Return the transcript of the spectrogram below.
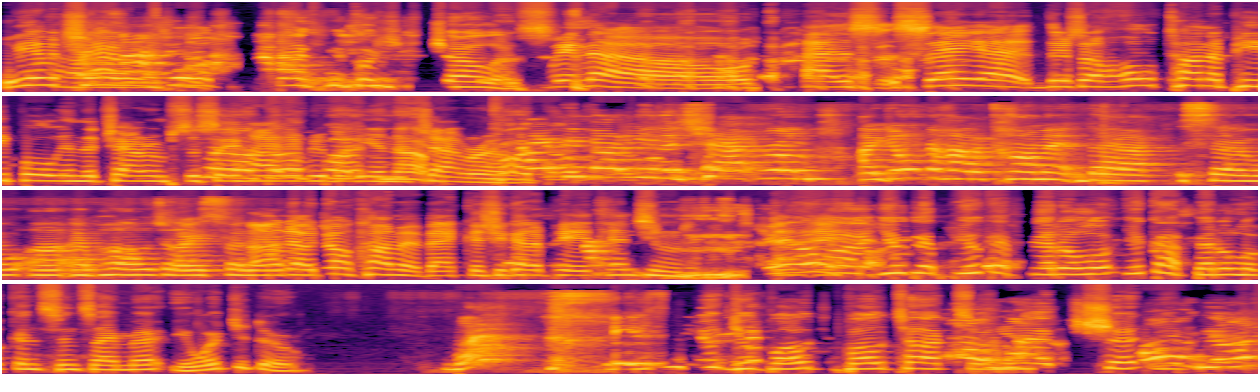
we have a chat room full of That's because she's jealous. We know. As, say, uh, there's a whole ton of people in the chat room, so say No, hi to everybody in the up. chat room. Call- Hi, everybody in the chat room. I don't know how to comment back, so uh, I apologize for Oh, that. no, don't comment back because you got to pay attention. You And- know and- what? You get you get better look. You got better looking since I met you. What'd you do? What? You do bo- Botox Oh, on no. that shit. Oh no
